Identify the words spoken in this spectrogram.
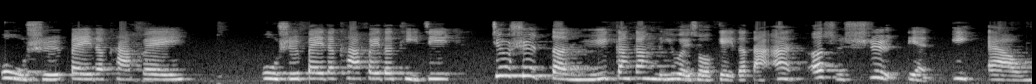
五十杯的咖啡，五十杯的咖啡的体积。就是等于刚刚李伟所给的答案二十四点一 L，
